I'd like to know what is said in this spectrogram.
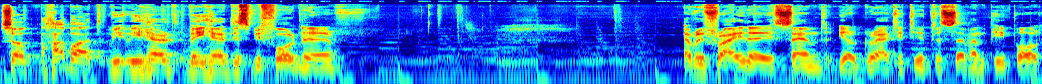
So how about we, we heard we heard this before the every Friday send your gratitude to seven people.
